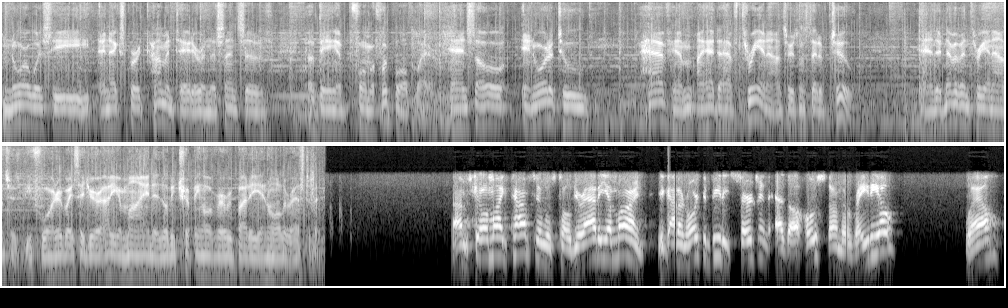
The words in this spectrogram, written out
nor was he an expert commentator in the sense of, of being a former football player. And so in order to have him, I had to have three announcers instead of two. And there'd never been three announcers before, and everybody said, you're out of your mind, and they'll be tripping over everybody and all the rest of it. I'm sure Mike Thompson was told, you're out of your mind. You got an orthopedic surgeon as a host on the radio? Well,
